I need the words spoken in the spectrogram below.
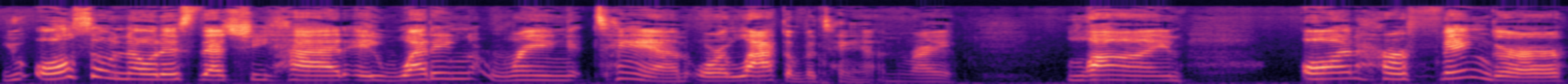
You also notice that she had a wedding ring tan or lack of a tan, right? Line on her finger,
